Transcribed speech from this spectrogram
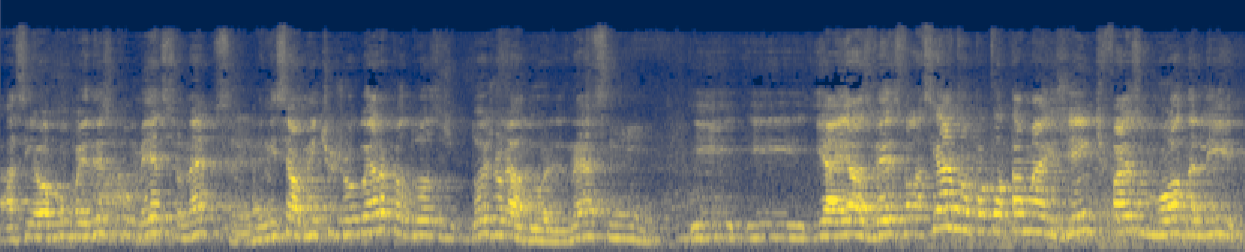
assim, eu acompanhei desde o começo, né? Sim. Inicialmente o jogo era para dois, dois jogadores, né? Sim. E, e, e aí às vezes fala assim, ah não, para botar mais gente faz o modo ali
